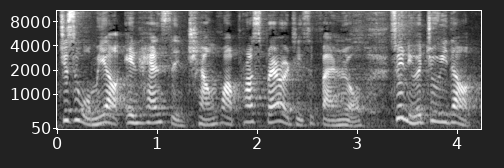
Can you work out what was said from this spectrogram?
就是我们要 enhancing 强化 prosperity 是繁荣，所以你会注意到。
